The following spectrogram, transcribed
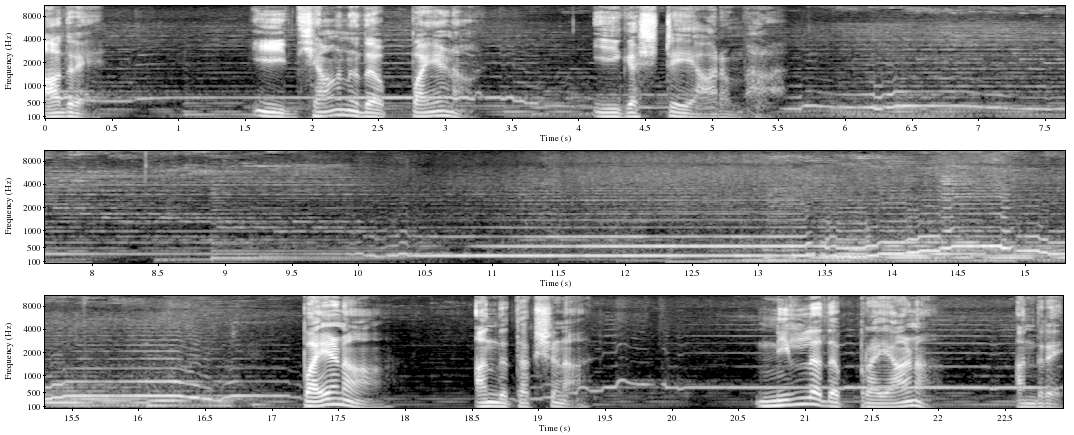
ಆದರೆ ಈ ಧ್ಯಾನದ ಪಯಣ ಈಗಷ್ಟೇ ಆರಂಭ. ಪಯಣ ಅಂದ ತಕ್ಷಣ ನಿಲ್ಲದ ಪ್ರಯಾಣ ಅಂದರೆ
